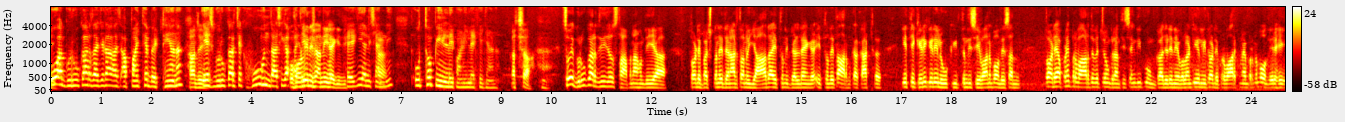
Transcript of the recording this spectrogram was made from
ਉਹ ਆ ਗੁਰੂ ਘਰ ਦਾ ਜਿਹੜਾ ਆਪਾਂ ਇੱਥੇ ਬੈਠੇ ਆ ਨਾ। ਇਸ ਗੁਰੂ ਘਰ 'ਚ ਇੱਕ ਖੂਹ ਹੁੰਦਾ ਸੀਗਾ ਉਹ ਹੁਣ ਵੀ ਨਿਸ਼ਾਨੀ ਹੈਗੀ ਜੀ। ਹੈਗੀ ਆ ਨਿਸ਼ਾਨੀ ਉੱਥੋਂ ਪੀਣ ਲਈ ਪਾਣੀ ਲੈ ਕੇ ਜਾਣਾ। ਅੱਛਾ। ਹਾਂ। ਸੋ ਇਹ ਗੁਰੂ ਘਰ ਦੀ ਜੋ ਸਥਾਪਨਾ ਹੁੰਦੀ ਆ ਤੁਹਾਡੇ ਬਚਪਨ ਦੇ ਦਿਨਾਂ 'ਚ ਤੁਹਾਨੂੰ ਯਾਦ ਆ ਇੱਥੋਂ ਦੀ ਬਿਲਡਿੰਗ ਇੱਥੋਂ ਦੇ ਧਾਰਮਿਕ ਇਕੱਠ ਇੱਥੇ ਕਿਹੜੇ ਕਿਹੜੇ ਲੋਕ ਕੀਰਤਨ ਦੀ ਸੇਵਾ ਨਿਭਾਉਂਦੇ ਸਨ? ਤੁਹਾਡੇ ਆਪਣੇ ਪਰਿਵਾਰ ਦੇ ਵਿੱਚੋਂ ਗ੍ਰੰਥੀ ਸਿੰਘ ਦੀ ਭੂਮਿਕਾ ਜਿਹੜੇ ਨੇ ਵਲੰਟੀਅਰਲੀ ਤੁਹਾਡੇ ਪਰਿਵਾਰਕ ਮੈਂਬਰ ਨਿਭਾਉਂਦੇ ਰਹੇ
